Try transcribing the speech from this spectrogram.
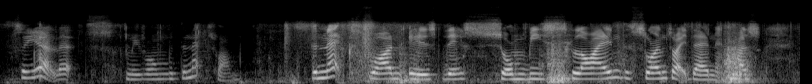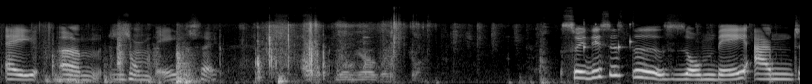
so yeah, let's move on with the next one. The next one is this zombie slime. The slime's right there, and it has a um, zombie. So. So this is the zombie and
